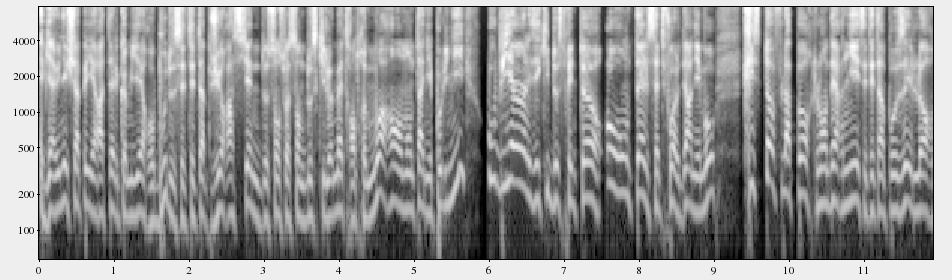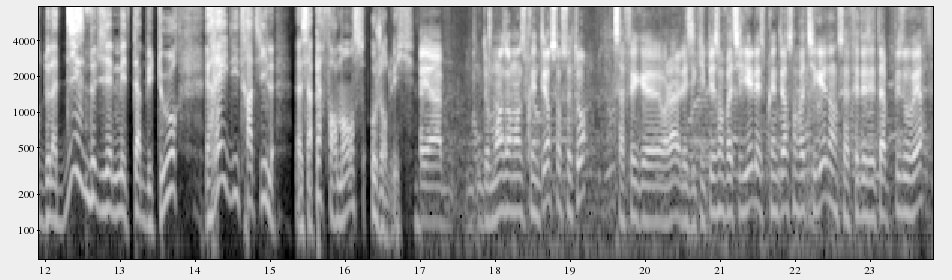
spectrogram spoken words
Eh bien, une échappée ira-t-elle comme hier au bout de cette étape jurassienne de 172 km entre Moiran en montagne et Ou bien les équipes de sprinteurs auront-elles cette fois le dernier mot? Christophe Laporte l'an dernier s'était imposé lors de la 19e étape du Tour. Rééditera-t-il sa performance aujourd'hui? Il y a de moins en moins de sprinteurs sur ce Tour. Ça fait que voilà, les équipiers sont fatigués, les sprinteurs sont fatigués, donc ça fait des étapes plus ouvertes.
